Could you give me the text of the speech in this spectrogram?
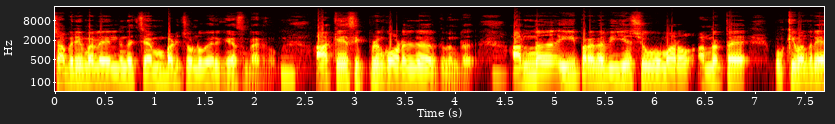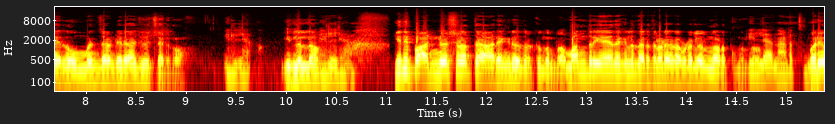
ശബരിമലയിൽ നിന്ന് ചെമ്പടിച്ചുകൊണ്ട് പോയൊരു കേസുണ്ടായിരുന്നു. ആ കേസ് ഇപ്പോഴും കോടതി നിലനിൽക്കുന്നുണ്ട്. അന്ന് ഈ പറയുന്ന വി എസ് ശിവകുമാറോ അന്നത്തെ മുഖ്യമന്ത്രിയായിരുന്നു ഉമ്മൻചാണ്ടി രാജിവെച്ചായിരുന്നോ? ഇല്ല. ഇല്ലല്ലോ? ഇല്ല. ഇതിപ്പോ അന്വേഷണത്തെ ആരെങ്കിലും എതിർക്കുന്നുണ്ടോ? മന്ത്രി ഏതെങ്കിലും തരത്തിലുള്ള ഇടപെടലുകൾ നടത്തുന്നുണ്ടോ? ഒരു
